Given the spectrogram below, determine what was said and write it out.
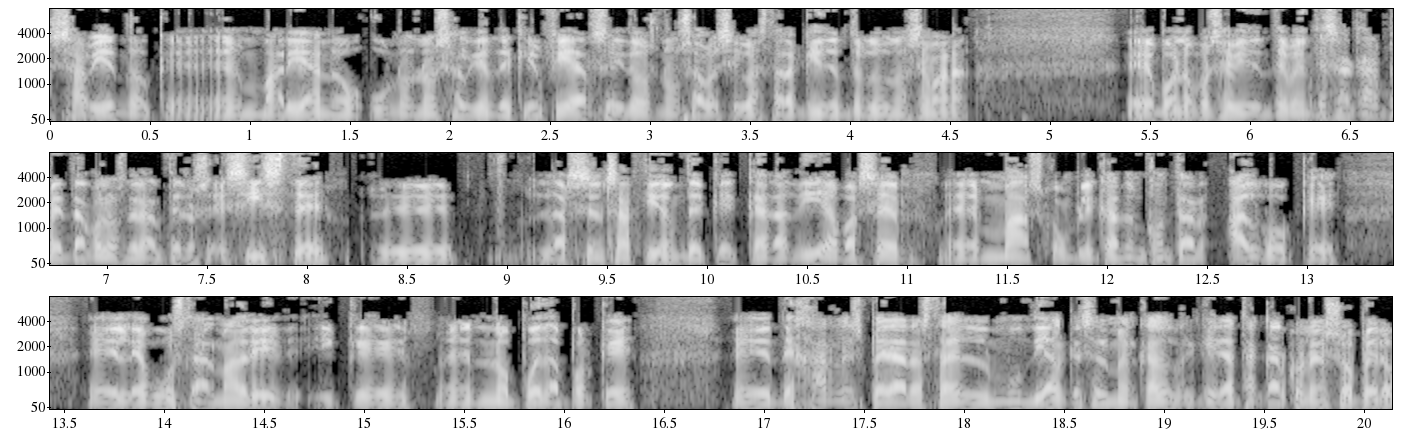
sabiendo que Mariano, uno, no es alguien de quien fiarse y dos, no sabe si va a estar aquí dentro de una semana. Eh, bueno, pues evidentemente esa carpeta con los delanteros existe. Eh, la sensación de que cada día va a ser eh, más complicado encontrar algo que le guste al Madrid y que no pueda por qué dejarle esperar hasta el Mundial, que es el mercado que quiere atacar con eso, pero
